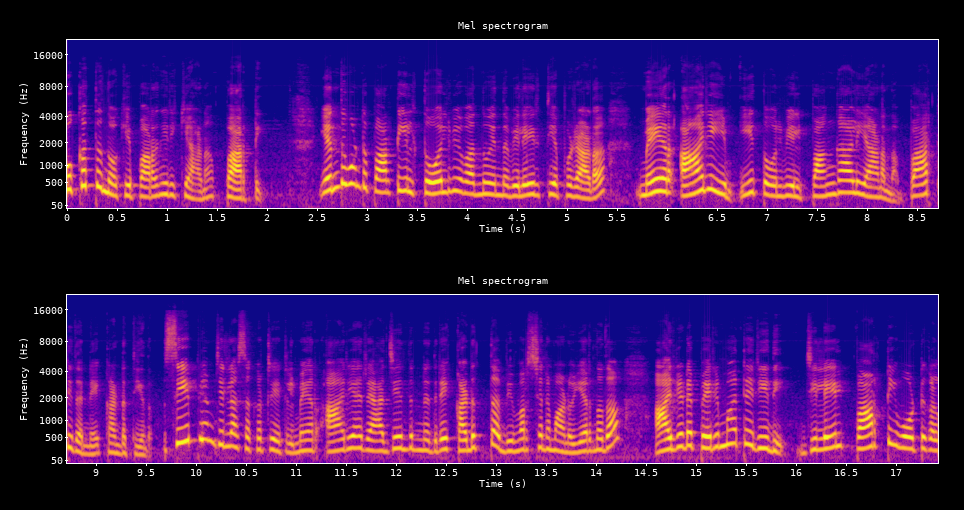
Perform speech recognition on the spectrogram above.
മുഖത്ത് നോക്കി പറഞ്ഞിരിക്കുകയാണ് പാർട്ടി. എന്തുകൊണ്ട് പാർട്ടിയിൽ തോൽവി വന്നു എന്ന് വിലയിരുത്തിയപ്പോഴാണ് മേയർ ആര്യയും ഈ തോൽവിയിൽ പങ്കാളിയാണെന്ന് പാർട്ടി തന്നെ കണ്ടെത്തിയത്. സി പി എം ജില്ലാ സെക്രട്ടേറിയറ്റിൽ മേയർ ആര്യ രാജേന്ദ്രനെതിരെ കടുത്ത വിമർശനമാണ് ഉയർന്നത്. ആര്യയുടെ പെരുമാറ്റ രീതി ജില്ലയിൽ പാർട്ടി വോട്ടുകൾ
